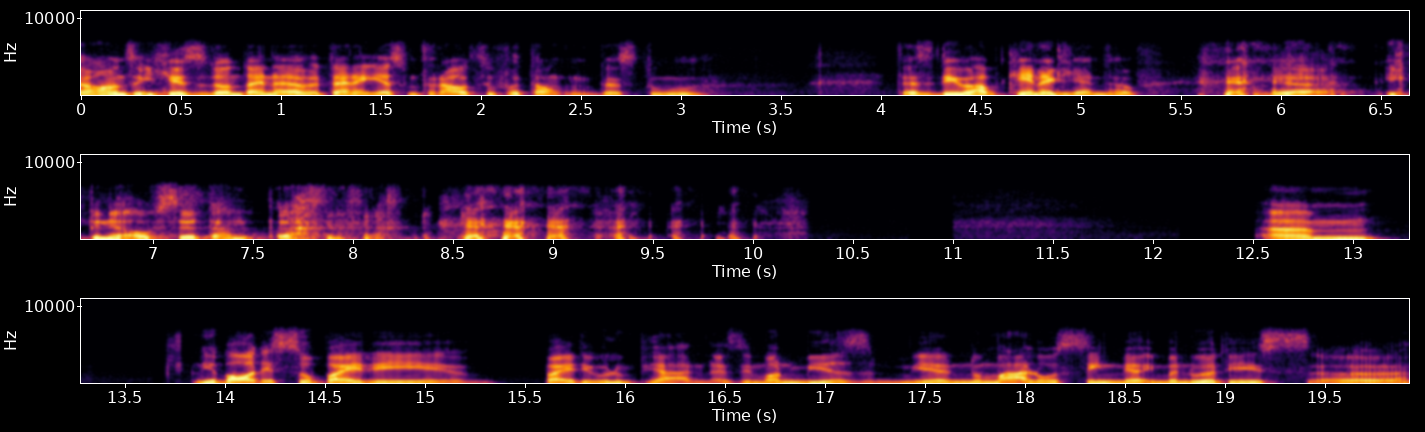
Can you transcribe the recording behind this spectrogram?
Da haben sich also dann deiner, deiner ersten Frau zu verdanken, dass du, dass ich die überhaupt kennengelernt habe. Ja, ich bin ja auch sehr dankbar. ähm, wie war das so bei den bei die Olympiaden? Also ich meine, wir, wir normalos sehen ja immer nur das äh,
